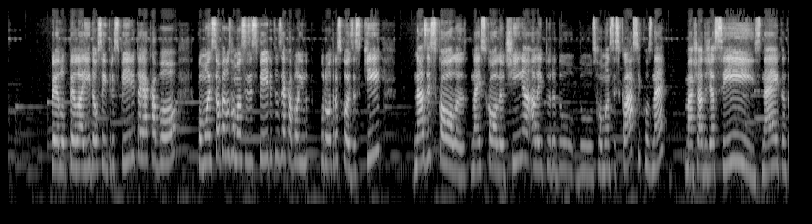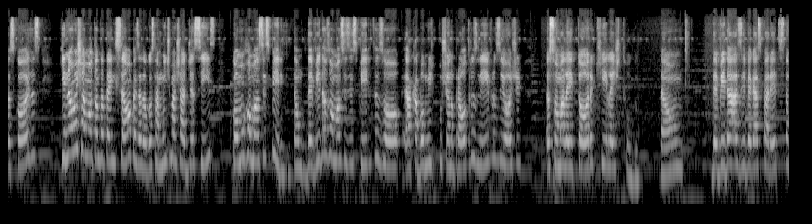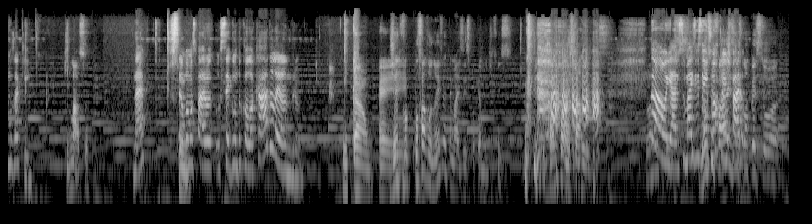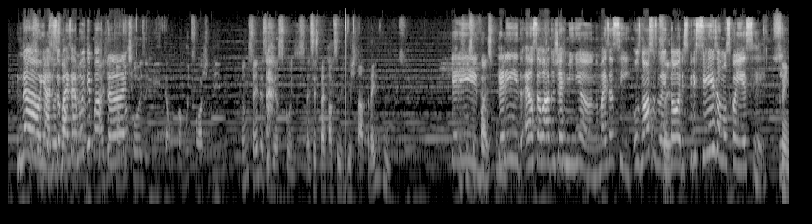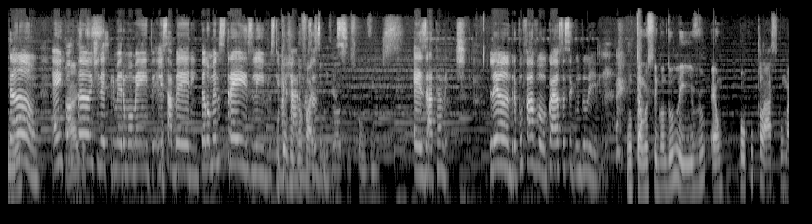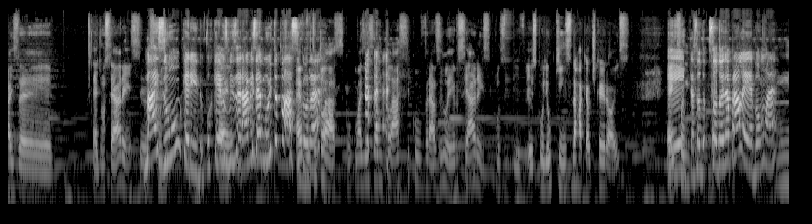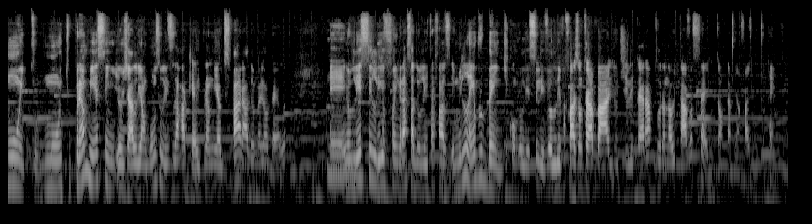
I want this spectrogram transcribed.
pelo, pela ida ao centro espírita e acabou começou pelos romances espíritos e acabou indo por outras coisas que nas escolas, na escola eu tinha a leitura do, dos romances clássicos, né? Machado de Assis, né? E tantas coisas, que não me chamou tanta atenção, apesar de eu gostar muito de Machado de Assis, como romance espírita. Então, devido aos romances espíritas, eu, acabou me puxando para outros livros e hoje eu sou uma leitora que lê de tudo. Então, devido a Zíbia Gaspareto, estamos aqui. Que massa. Né? Sim. Então vamos para o, o segundo colocado, Leandro? Então, é... Gente, por favor, não invente mais isso porque é muito difícil. não, Yalisson, mas isso é não é importante para. Isso uma pessoa... Não, Yalisson, mas é muito importante. Gente, é uma coisa em mim, tem uma muito forte no livro. Eu não sei decidir as coisas. Você espera você listar três livros. Querido, querido, é o seu lado germiniano. Mas assim, os nossos leitores precisam nos conhecer. Sim. Então, é importante nesse primeiro momento eles saberem pelo menos três livros que, o que a gente não faz pelos nossos ouvintes. Exatamente. Leandro, por favor, qual é o seu segundo livro? Então, o segundo livro é um pouco clássico, mas é é de um cearense. Mais escolhi... um, querido, porque é... Os Miseráveis é muito clássico, é né? É muito clássico, mas esse é um clássico brasileiro cearense, inclusive. Eu escolhi o 15 da Raquel de Queiroz. É, Eita, muito... sou, sou doida pra ler, é bom, é? Muito, muito. Pra mim, assim, eu já li alguns livros da Raquel e pra mim é o disparado, é o melhor dela. Hum. É, eu li esse livro, foi engraçado, eu li para fazer. Eu me lembro bem de como eu li esse livro. Eu li para fazer um trabalho de literatura na oitava série, então também faz muito tempo.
